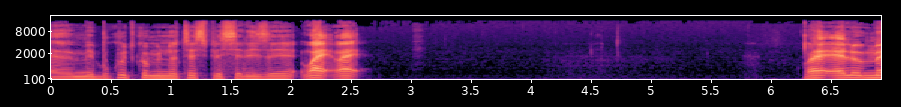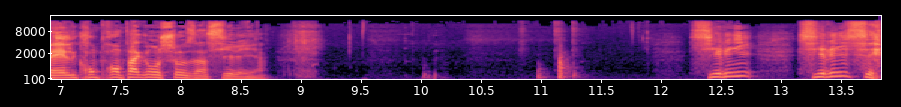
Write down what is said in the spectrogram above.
euh, mais beaucoup de communautés spécialisées. Ouais, ouais, Ouais, elle, mais elle comprend pas grand chose, hein, Siri. Hein. Siri, Siri, c'est.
